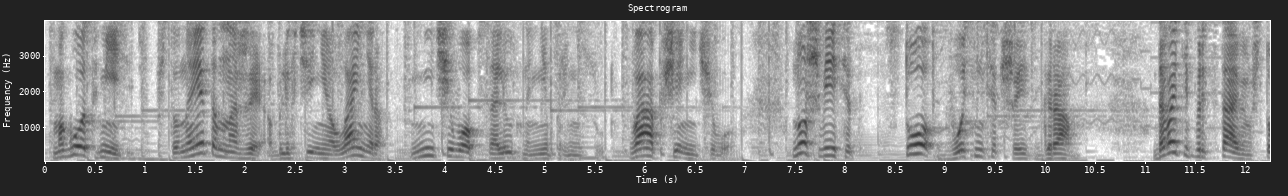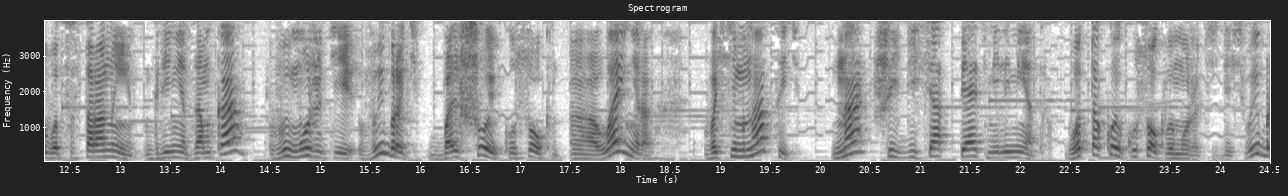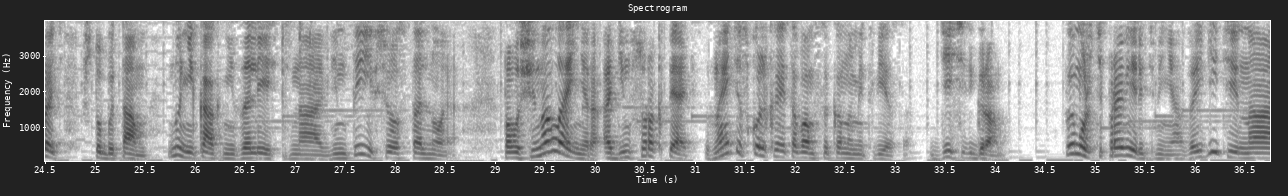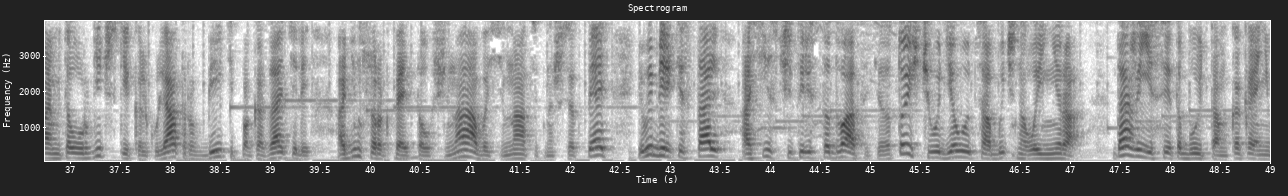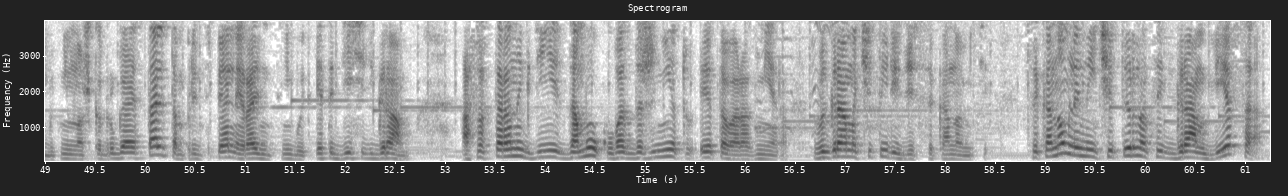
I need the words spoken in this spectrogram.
могу отметить, что на этом ноже облегчение лайнеров ничего абсолютно не принесут. Вообще ничего. Нож весит 186 грамм. Давайте представим, что вот со стороны, где нет замка, вы можете выбрать большой кусок э, лайнера 18 на 65 миллиметров. Вот такой кусок вы можете здесь выбрать, чтобы там, ну, никак не залезть на винты и все остальное. Толщина лайнера 1,45. Знаете, сколько это вам сэкономит веса? 10 грамм. Вы можете проверить меня. Зайдите на металлургический калькулятор, вбейте показатели 1,45 толщина, 18 на 65 и выберите сталь ASIS 420. Это то, из чего делаются обычно лайнера. Даже если это будет там какая-нибудь немножко другая сталь, там принципиальной разницы не будет. Это 10 грамм. А со стороны, где есть замок, у вас даже нету этого размера. Вы грамма 4 здесь сэкономите. Сэкономленные 14 грамм веса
